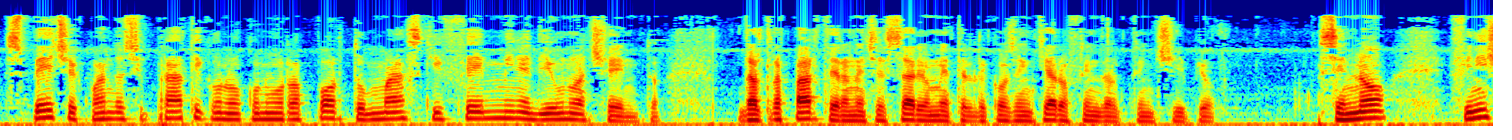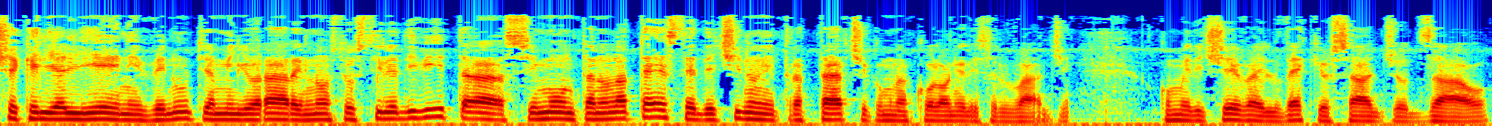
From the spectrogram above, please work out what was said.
specie quando si praticano con un rapporto maschi-femmine di 1 a 100. D'altra parte era necessario mettere le cose in chiaro fin dal principio. Se no, finisce che gli alieni, venuti a migliorare il nostro stile di vita, si montano la testa e decidono di trattarci come una colonia di selvaggi. Come diceva il vecchio saggio Zhao,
